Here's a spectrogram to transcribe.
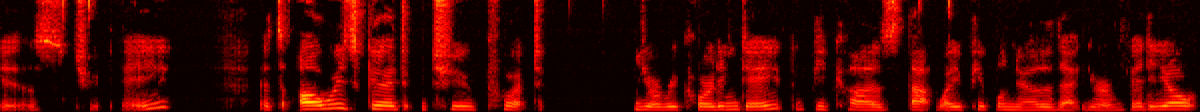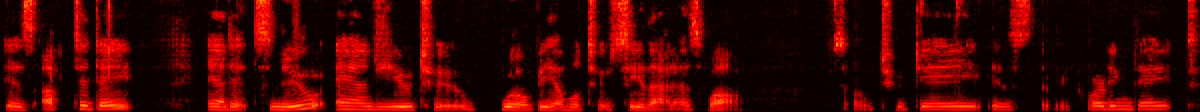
is today. It's always good to put your recording date because that way people know that your video is up to date and it's new and YouTube will be able to see that as well. So today is the recording date.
